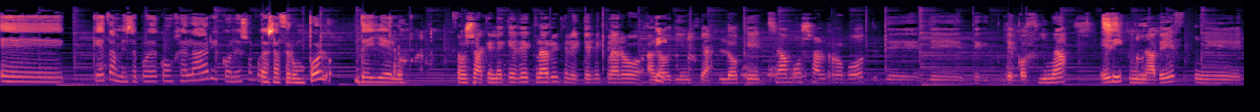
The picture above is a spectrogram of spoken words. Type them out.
eh, que también se puede congelar y con eso puedes hacer un polo de hielo. O sea, que me quede claro y que le quede claro a la audiencia. Lo que echamos al robot de, cocina es una vez eh,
